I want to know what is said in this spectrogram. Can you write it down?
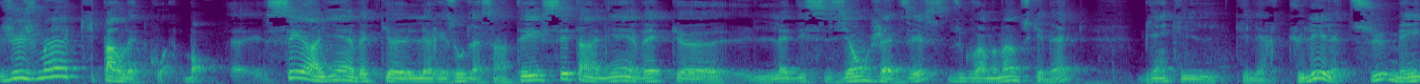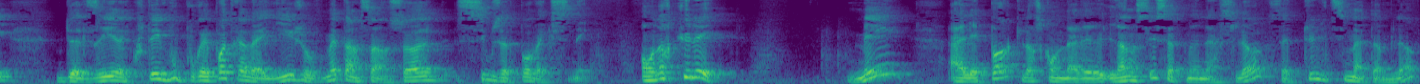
Jugement qui parlait de quoi? Bon, euh, c'est en lien avec euh, le réseau de la santé, c'est en lien avec euh, la décision jadis du gouvernement du Québec, bien qu'il ait reculé là-dessus, mais de dire, écoutez, vous ne pourrez pas travailler, je vais vous mettre en sans solde si vous n'êtes pas vacciné. On a reculé. Mais à l'époque, lorsqu'on avait lancé cette menace-là, cet ultimatum-là,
